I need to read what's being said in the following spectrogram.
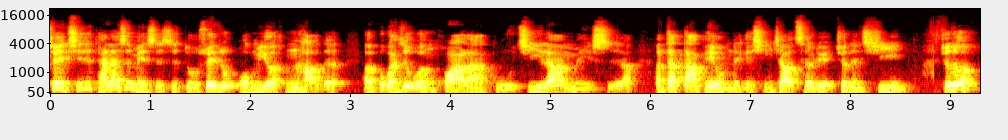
所以其实台南是美食之都，所以说我们有很好的呃，不管是文化啦、古迹啦、美食啦，那搭搭配我们的一个行销策略，就能吸引。就是说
